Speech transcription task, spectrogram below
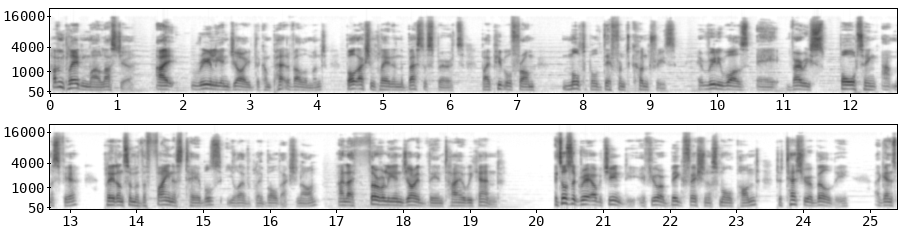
Having played in WoW last year, I really enjoyed the competitive element, bolt action played in the best of spirits by people from multiple different countries. It really was a very sporting atmosphere, played on some of the finest tables you'll ever play bolt action on, and I thoroughly enjoyed the entire weekend. It's also a great opportunity if you're a big fish in a small pond to test your ability against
